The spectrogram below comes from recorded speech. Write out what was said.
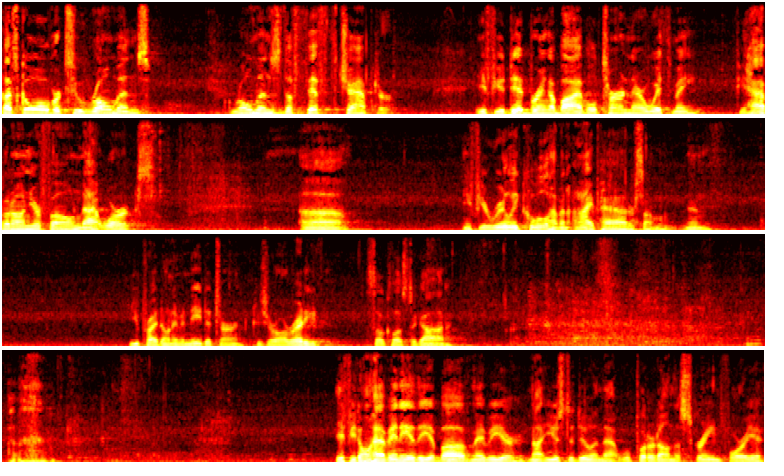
Let's go over to Romans, Romans, the fifth chapter. If you did bring a Bible, turn there with me. If you have it on your phone, that works. Uh, if you're really cool, have an iPad or something, then you probably don't even need to turn because you're already so close to God. if you don't have any of the above, maybe you're not used to doing that. We'll put it on the screen for you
